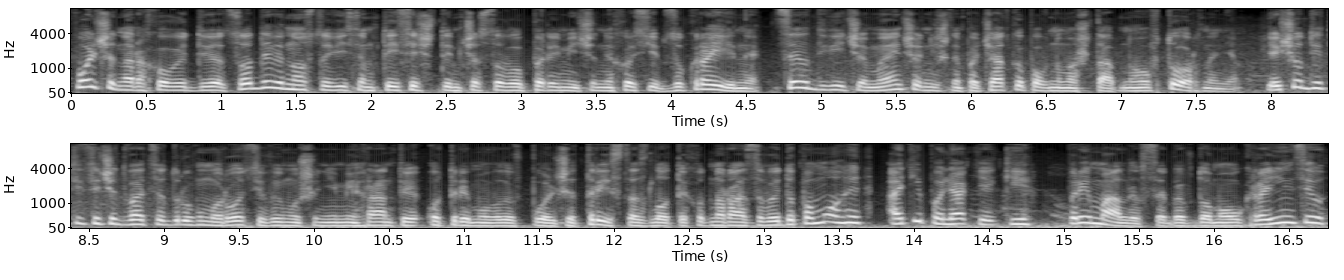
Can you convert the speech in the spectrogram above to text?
В Польщі нараховують 998 тисяч тимчасово переміщених осіб з України. Це вдвічі менше ніж на початку повномасштабного вторгнення. Якщо в 2022 році вимушені мігранти отримували в Польщі 300 злотих одноразової допомоги, а ті поляки, які приймали в себе вдома українців,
